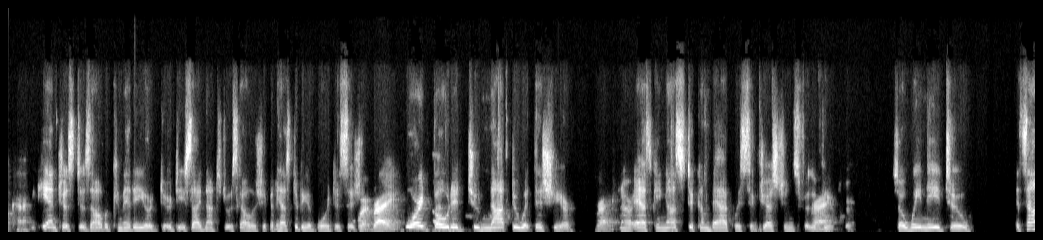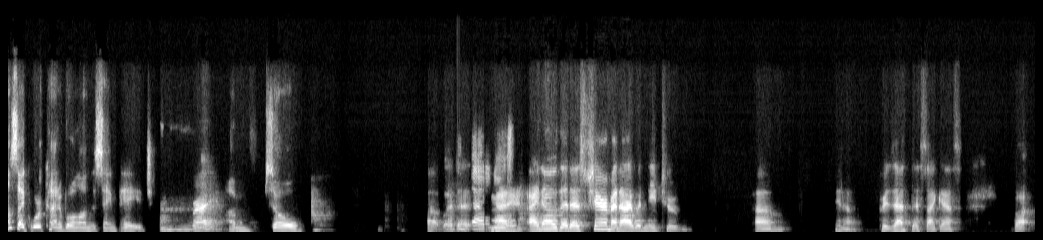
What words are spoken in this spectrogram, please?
Okay, We can't just dissolve a committee or, or decide not to do a scholarship. It has to be a board decision. right, Board voted to not do it this year right. and are asking us to come back with suggestions for the Right. future. So we need to, it sounds like we're kind of all on the same page. Mhm. Right. Um, so Uh, but Isn't that a nice- I, I know that as chairman, I would need to, um, you know, present this, I guess. But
